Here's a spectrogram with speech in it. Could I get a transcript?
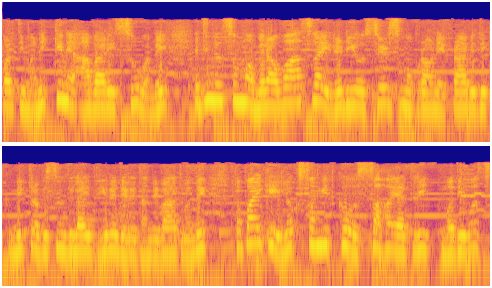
प्रतिमा निकै नै आभारी छु भन्दै यति बेलसम्म मेरो आवाजलाई रेडियो सेटसम्म पुर्याउने प्राविधिक मित्र विष्णुजीलाई धेरै धेरै धन्यवाद भन्दै तपाईँकै लोकसङ्गीतको सहयात्री म दिवस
